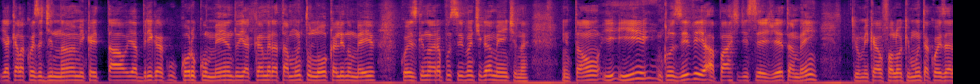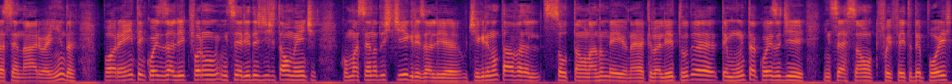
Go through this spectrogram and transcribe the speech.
e aquela coisa dinâmica e tal, e a briga, o couro comendo e a câmera tá muito louca ali no meio, coisa que não era possível antigamente, né? Então, e, e inclusive a parte de CG também que o Mikael falou que muita coisa era cenário ainda, porém tem coisas ali que foram inseridas digitalmente, como a cena dos tigres ali. O tigre não estava soltão lá no meio, né? Aquilo ali tudo é, tem muita coisa de inserção que foi feito depois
